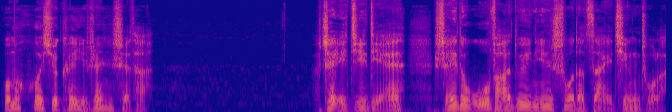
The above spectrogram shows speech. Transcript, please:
我们或许可以认识他。这几点谁都无法对您说的再清楚了，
